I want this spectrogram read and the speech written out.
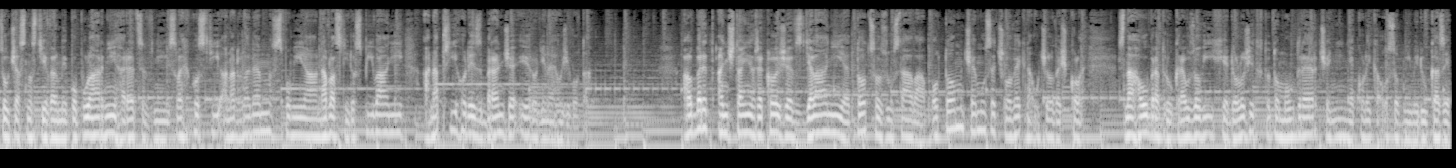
V současnosti velmi populární herec v ní s lehkostí a nadhledem vzpomíná na vlastní dospívání a na příhody z branže i rodinného života. Albert Einstein řekl, že vzdělání je to, co zůstává po tom, čemu se člověk naučil ve škole. Snahou bratrů Krauzových je doložit toto moudré rčení několika osobními důkazy.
